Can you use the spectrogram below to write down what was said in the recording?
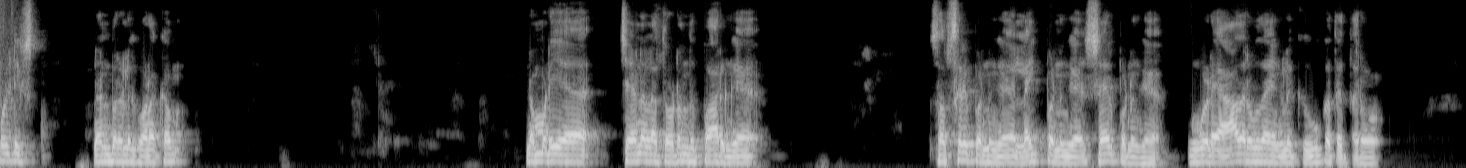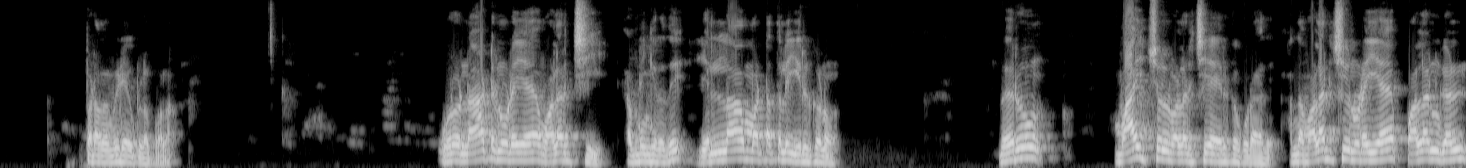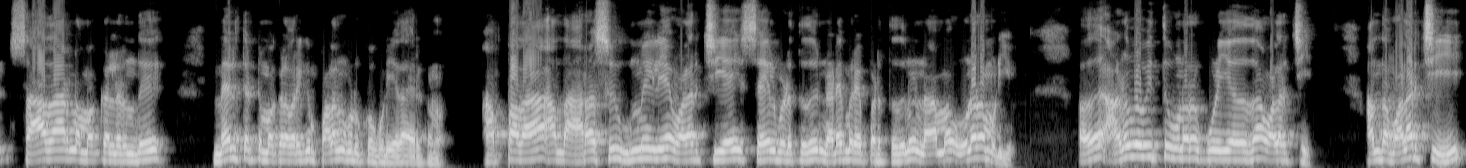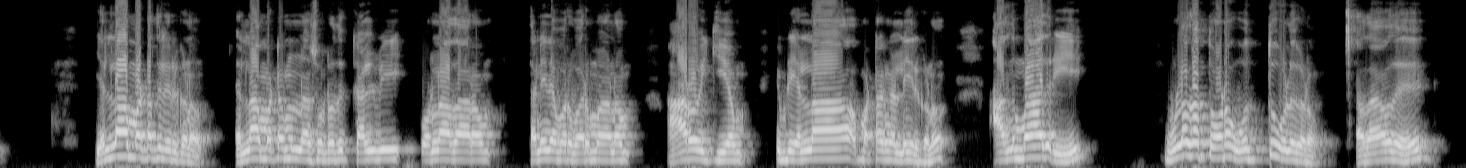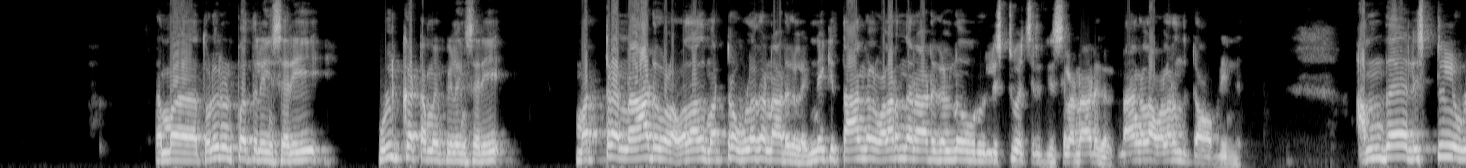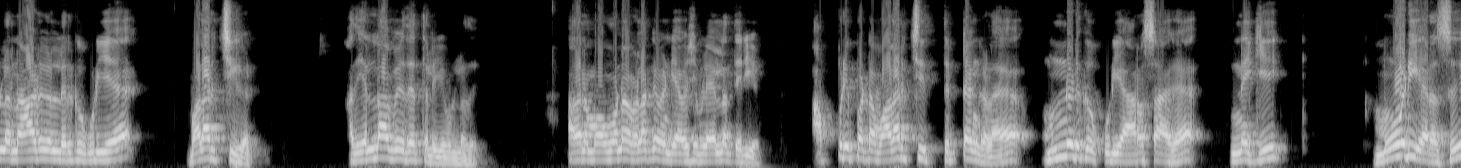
Politics நண்பர்களுக்கு வணக்கம். நம்முடைய சேனலை தொடர்ந்து பாருங்கள் சப்ஸ்கிரைப் பண்ணுங்கள் லைக் பண்ணுங்கள் ஷேர் பண்ணுங்கள் உங்களுடைய ஆதரவு தான் எங்களுக்கு ஊக்கத்தை தரும். இப்போ நம்ம வீடியோக்குள்ளே போகலாம் ஒரு நாட்டினுடைய வளர்ச்சி அப்படிங்கிறது எல்லா மட்டத்திலும் இருக்கணும். வெறும் வாய்ச்சொல் வளர்ச்சியாக இருக்கக்கூடாது. அந்த வளர்ச்சியினுடைய பலன்கள் சாதாரண மக்களிலிருந்து மேல்தட்டு மக்கள் வரைக்கும் பலன் கொடுக்கக்கூடியதாக இருக்கணும். அப்போதான் அந்த அரசு உண்மையிலேயே வளர்ச்சியை செயல்படுத்துது நடைமுறைப்படுத்துதுன்னு நாம் உணர முடியும். அதாவது அனுபவித்து உணரக்கூடியது தான் வளர்ச்சி. அந்த வளர்ச்சி எல்லா மட்டத்தில் இருக்கணும். எல்லா மட்டமும் நான் சொல்கிறது கல்வி பொருளாதாரம் தனிநபர் வருமானம் ஆரோக்கியம் இப்படி எல்லா மட்டங்கள்லையும் இருக்கணும். அந்த மாதிரி உலகத்தோட ஒத்து ஒழுகணும். அதாவது நம்ம தொழில்நுட்பத்திலையும் சரி உள்கட்டமைப்பிலையும் சரி மற்ற நாடுகளும் அதாவது மற்ற உலக நாடுகள் இன்னைக்கு தாங்கள் வளர்ந்த நாடுகள்னு ஒரு லிஸ்ட் வச்சிருக்கு சில நாடுகள். நாங்களாம் வளர்ந்துட்டோம் அப்படின்னு. அந்த லிஸ்டில் உள்ள நாடுகளில் இருக்கக்கூடிய வளர்ச்சிகள் அது எல்லா விதத்திலையும் உள்ளது. அதை நம்ம ஒவ்வொன்றா விளக்க வேண்டிய அவசியம் இல்லை எல்லாம் தெரியும். அப்படிப்பட்ட வளர்ச்சி திட்டங்களை முன்னெடுக்கக்கூடிய அரசாக இன்னைக்கு மோடி அரசு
